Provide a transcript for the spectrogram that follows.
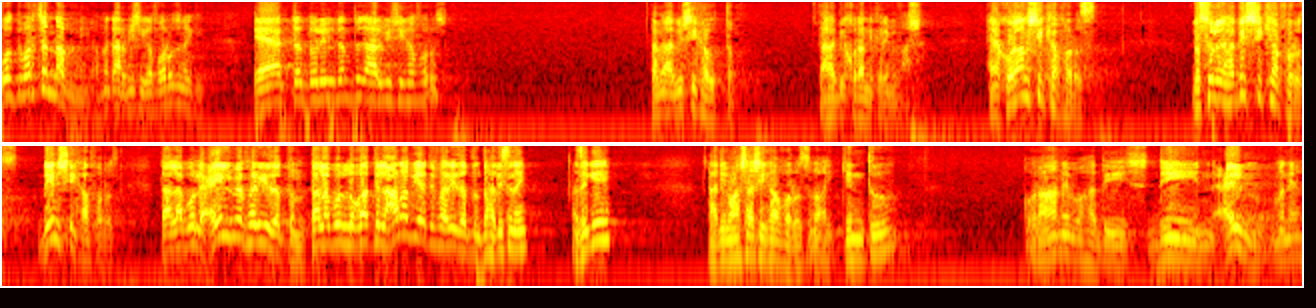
বলতে পারছেন না আপনি। আপনাকে আরবি শিখা ফরজ নাকি? একটা দলিল দেন তো আরবি শিখা ফরজ? তবে আরবি শিখা উত্তম। আরবি কোরআন কারিমি ভাষা। হ্যাঁ কোরআন শিক্ষা ফরজ। রসুলের হাদিস শিক্ষা ফরজ। দিন শিক্ষা ফরজ। তালাবুল ইলমে ফরিদাতুন তালাবুল আরবিয়াতে ফরিদাতুন তো হাদিস নাই? আছে কি? আরবি ভাষা শিক্ষা ফরজ নয়। কিন্তু কোরআন হাদিস, দিন এলম মানে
